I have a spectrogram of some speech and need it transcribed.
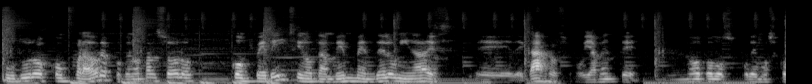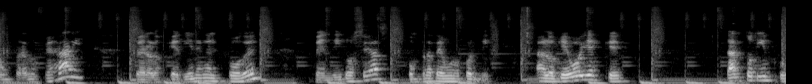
futuros compradores, porque no tan solo competir, sino también vender unidades eh, de carros. Obviamente no todos podemos comprar un Ferrari, pero los que tienen el poder, bendito seas, cómprate uno por mí. A lo que voy es que tanto tiempo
